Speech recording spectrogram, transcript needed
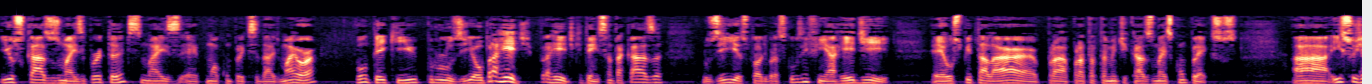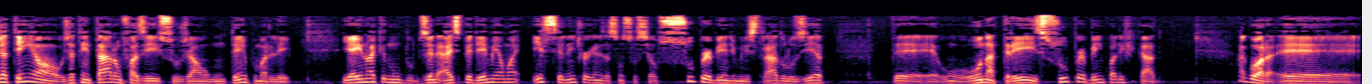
e os casos mais importantes, mais é, com uma complexidade maior, vão ter que ir para o Luzia ou para a rede, para a rede que tem Santa Casa, Luzia, Hospital de Cubas, enfim, a rede é, hospitalar para tratamento de casos mais complexos. Ah, isso já tem, ó, já tentaram fazer isso já há algum tempo, Marilei. E aí não é que não, dizendo, a SPDM é uma excelente organização social, super bem administrada, o Luzia é, é, o ONA 3, super bem qualificado. Agora, é,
